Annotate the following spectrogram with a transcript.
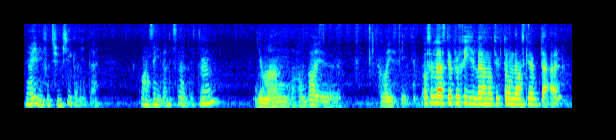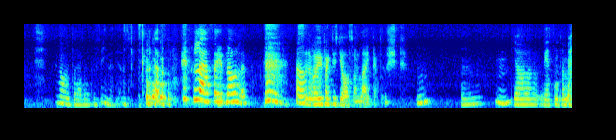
Nu har ju vi fått tjuvkika lite. Och han ser ju väldigt snäll ut. Mm. Jo, men han, han var ju... Han var ju fin. Och så läste jag profilen och tyckte om det han skrev där. Nu var vi på det här med profilen igen. Läsa, läsa innehållet. Så det var ju faktiskt jag som likade först. Mm. Mm. Mm. Jag vet inte om jag...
